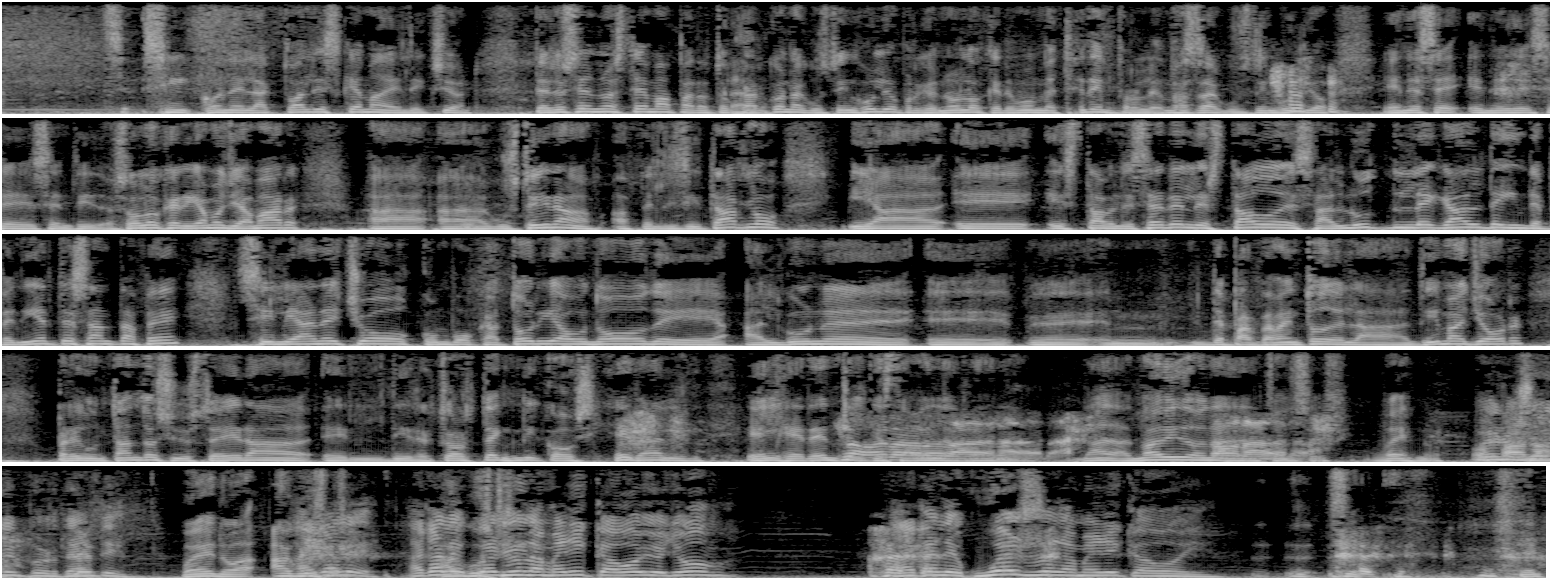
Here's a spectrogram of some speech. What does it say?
Sí, con el actual esquema de elección. Pero ese no es tema para tocar con Agustín Julio porque no lo queremos meter en problemas a Agustín Julio en ese, en ese sentido. Solo queríamos llamar a, a Agustín a, a felicitarlo y a eh, establecer el estado de salud legal de Independiente Santa Fe, si le han hecho convocatoria o no de algún eh, eh, em, departamento de la Di Mayor, preguntando si usted era el director técnico o si era el, el gerente el No, que no, estaba en la nada, nada. Nada, no ha habido nada, entonces. Bueno. Bueno, eso es lo importante. Bueno, Agustín. Hágale, hágale fuerza a la América hoy, o yo. Hágale fuerza a la América hoy.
